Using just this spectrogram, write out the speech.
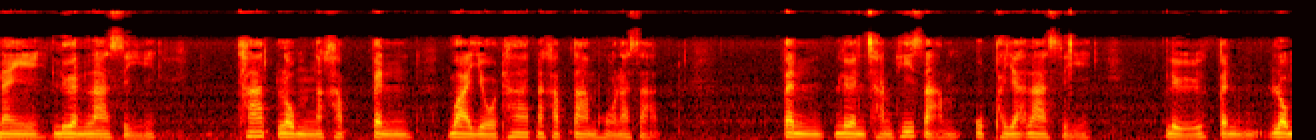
ในเรือนราศีธาตุลมนะครับ เป็นวายโยธาตุนะครับ ตามโหราศาสตร์ เป็นเรือนชั้นที่ 3 อุพยราศี หรือเป็นลม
